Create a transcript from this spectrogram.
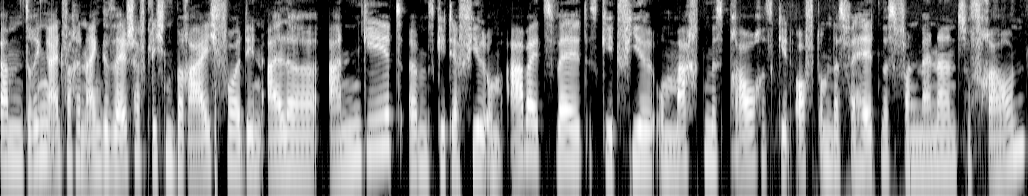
ähm, dringen einfach in einen gesellschaftlichen Bereich vor, den alle angeht. Ähm, es geht ja viel um Arbeitswelt, es geht viel um Machtmissbrauch, es geht oft um das Verhältnis von Männern zu Frauen.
